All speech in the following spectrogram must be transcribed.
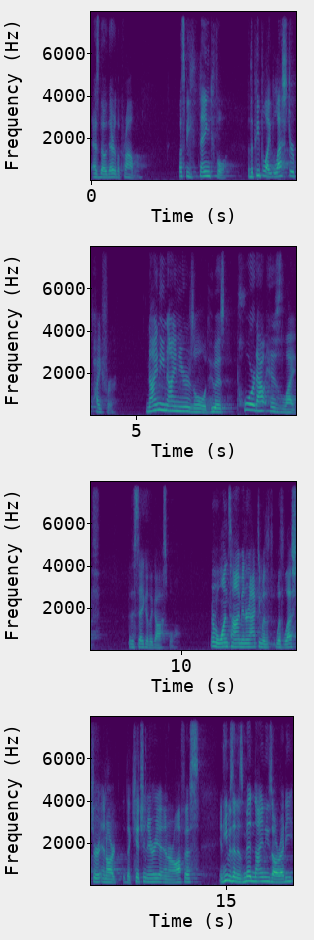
as though they're the problem. Let's be thankful for the people like Lester Pfeiffer, 99 years old, who has poured out his life for the sake of the gospel. remember one time interacting with, with Lester in our, the kitchen area in our office, and he was in his mid 90s already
